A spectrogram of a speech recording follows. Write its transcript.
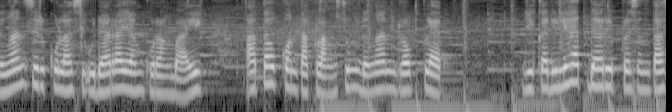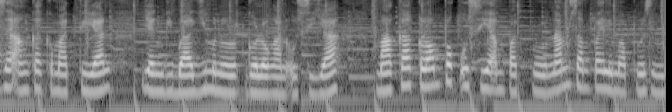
dengan sirkulasi udara yang kurang baik atau kontak langsung dengan droplet. Jika dilihat dari presentase angka kematian yang dibagi menurut golongan usia, maka kelompok usia 46 sampai 59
